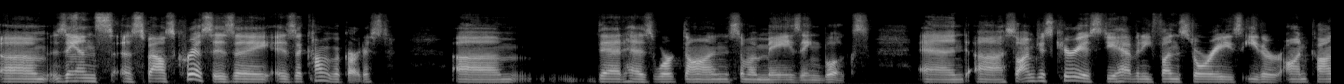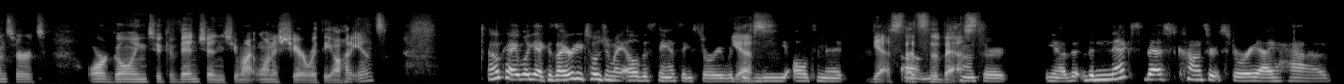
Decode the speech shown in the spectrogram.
um, Xan's uh, spouse Chris is a is a comic book artist um, that has worked on some amazing books, and uh, so I'm just curious. Do you have any fun stories either on concerts or going to conventions you might want to share with the audience? okay, well, yeah, because I already told you my Elvis dancing story, which Yes. is the ultimate Yes, that's um, the best. concert. Yeah, the, the next best concert story I have.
